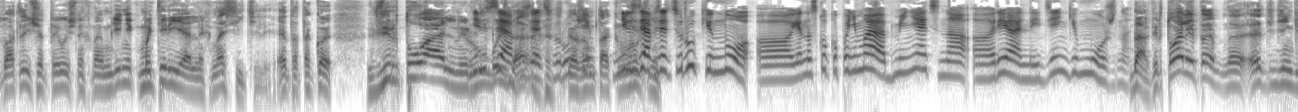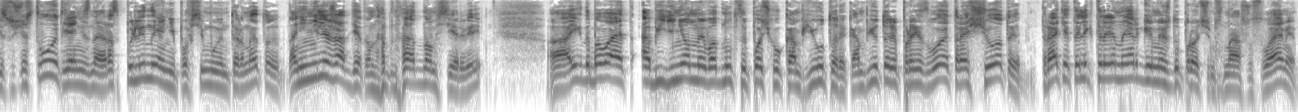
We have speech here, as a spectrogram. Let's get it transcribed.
в отличие от привычных нам денег, материальных носителей. Это такой виртуальный рубль, Нельзя да, взять в руки, скажем так. в нельзя руки. взять в руки, но, э, я насколько понимаю, обменять на э, реальные деньги можно. Да, в виртуале это, э, эти деньги существуют, я не знаю, распылены они по всему интернету. Они не лежат где-то на, на одном сервере. А, Их добывают объединенные в одну цепочку компьютеры. Компьютеры производят расчеты, тратят электроэнергию, между прочим, с нашу с вами.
